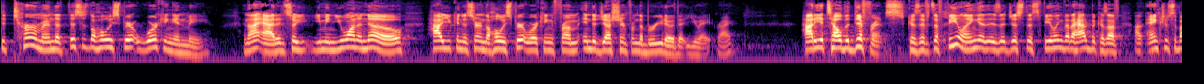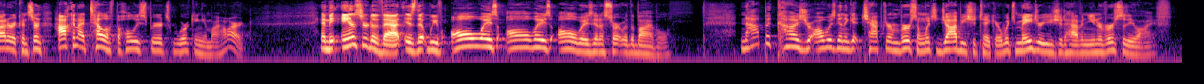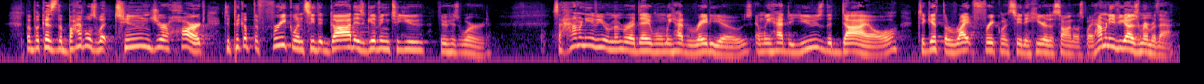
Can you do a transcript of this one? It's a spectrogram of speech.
determine that this is the Holy Spirit working in me? And I added, So you mean you want to know how you can discern the Holy Spirit working from indigestion from the burrito that you ate, right? How do you tell the difference? Because if it's a feeling, is it just this feeling that I had because i am anxious about it or concerned? How can I tell if the Holy Spirit's working in my heart? And the answer to that is that we've always, always, always got to start with the Bible. Not because you're always going to get chapter and verse on which job you should take or which major you should have in university life but because the Bible is what tunes your heart to pick up the frequency that God is giving to you through His Word. So, how many of you remember a day when we had radios and we had to use the dial to get the right frequency to hear the song that was played? How many of you guys remember that?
